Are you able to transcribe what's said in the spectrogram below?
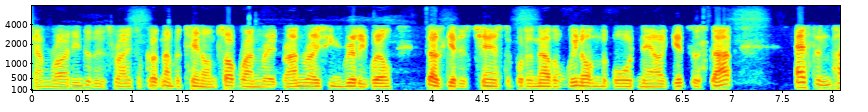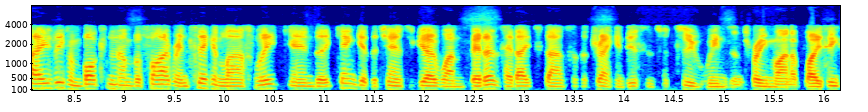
come right into this race. I've got number 10 on top, Run Red Run, racing really well. Does get his chance to put another win on the board now. It gets a start. Aston Paisley from box number five ran second last week and uh, can get the chance to go one better. Has had eight starts at the track and distance for two wins and three minor placings.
